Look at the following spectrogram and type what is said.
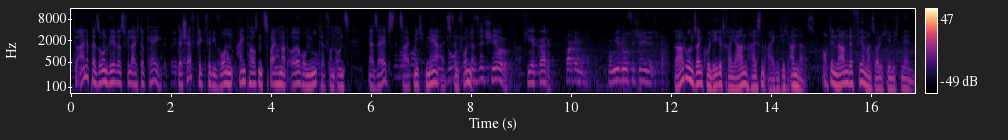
Für eine Person wäre es vielleicht okay. Der Chef kriegt für die Wohnung 1200 Euro Miete von uns. Er selbst zahlt nicht mehr als 500. Radu und sein Kollege Trajan heißen eigentlich anders. Auch den Namen der Firma soll ich hier nicht nennen.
